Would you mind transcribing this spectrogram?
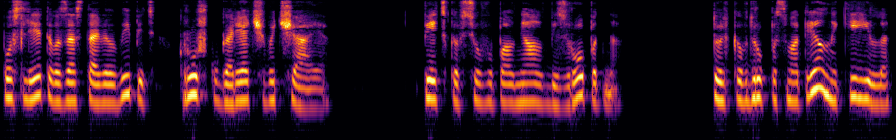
После этого заставил выпить кружку горячего чая. Петька все выполнял безропотно, только вдруг посмотрел на Кирилла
